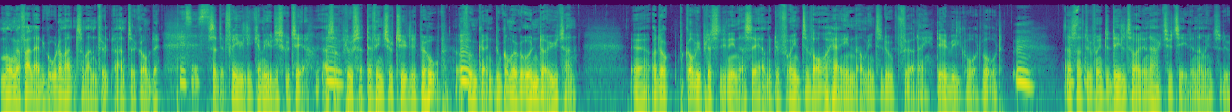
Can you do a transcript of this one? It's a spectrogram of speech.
många fall är det goda man som ansöker om det. Precis. Så det frivilligt kan vi ju diskutera. Alltså mm. plus att det finns ju tydligt behov. Och mm. funkar, du kommer att gå under ytan. Uh, och då går vi plötsligt in och säger att du får inte vara här inne om inte du uppför dig. Det är ett villkorat vård. Mm. Alltså att du får inte delta i den här aktiviteten om inte du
